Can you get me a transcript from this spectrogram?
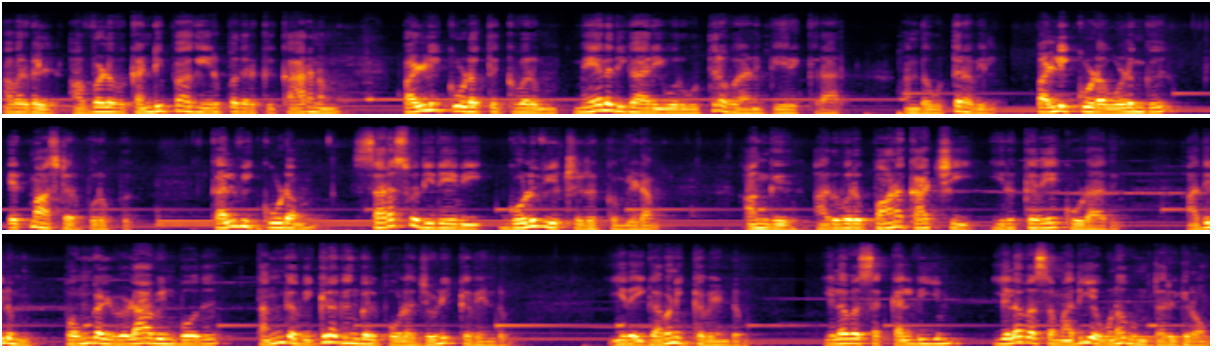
அவர்கள் அவ்வளவு கண்டிப்பாக இருப்பதற்கு காரணம் பள்ளிக்கூடத்துக்கு வரும் மேலதிகாரி ஒரு உத்தரவு அனுப்பியிருக்கிறார். அந்த உத்தரவில் பள்ளிக்கூட ஒழுங்கு ஹெட்மாஸ்டர் பொறுப்பு. கல்விக்கூடம் சரஸ்வதி தேவி கொலுவீற்றிருக்கும் இடம். அங்கு அருவருப்பான காட்சி இருக்கவே கூடாது. அதிலும் பொங்கல் விழாவின் போது தங்க விக்கிரகங்கள் போல ஜொலிக்க வேண்டும். இதை கவனிக்க வேண்டும். இலவச கல்வியும் இலவச மதிய உணவும் தருகிறோம்.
